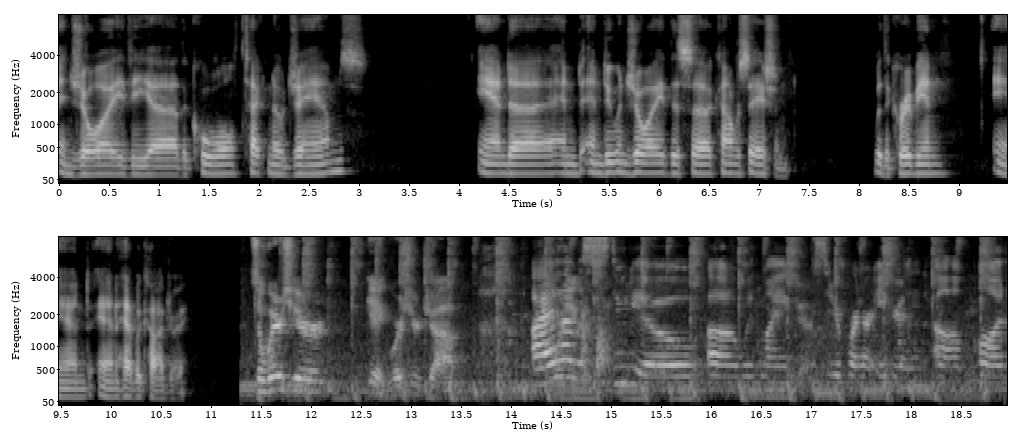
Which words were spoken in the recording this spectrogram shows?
enjoy the uh, the cool techno jams, and uh, and and do enjoy this uh, conversation with the Caribbean and and Heba So where's your gig? Where's your job? I Where have a studio uh, with my studio partner Adrian um, on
